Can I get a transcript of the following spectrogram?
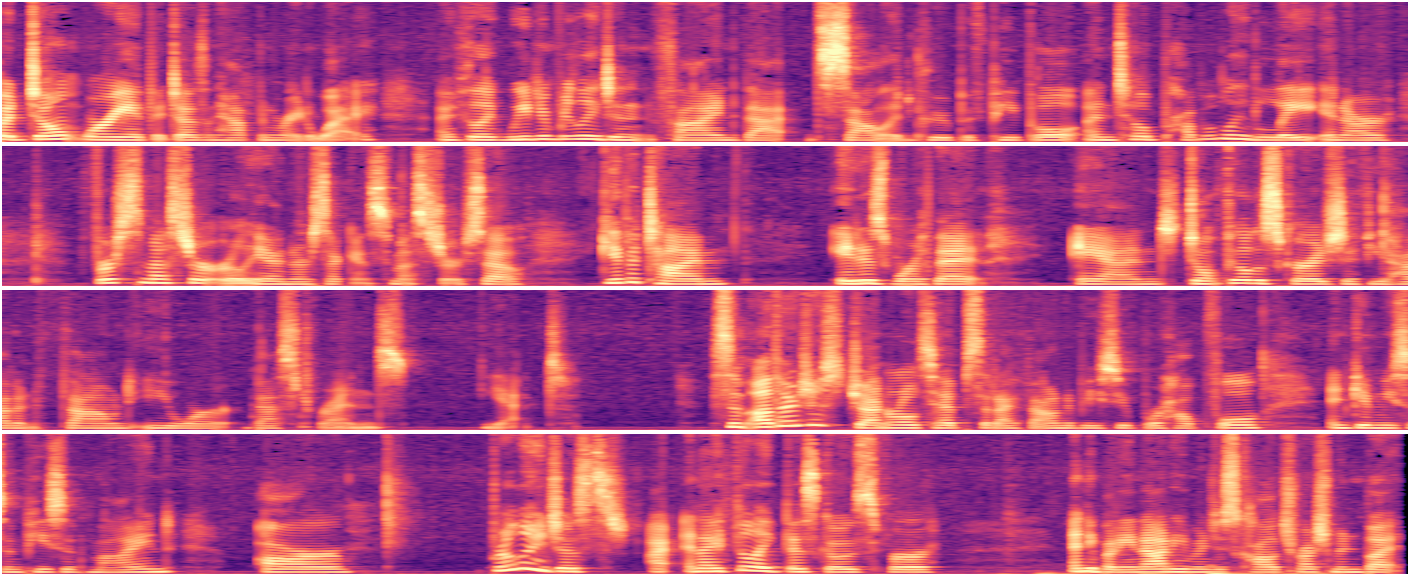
But don't worry if it doesn't happen right away. I feel like we really didn't find that solid group of people until probably late in our first semester, early in our second semester. So give it time, it is worth it, and don't feel discouraged if you haven't found your best friends yet. Some other just general tips that I found to be super helpful and give me some peace of mind are really just, and I feel like this goes for anybody, not even just college freshmen, but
